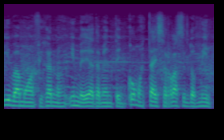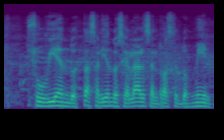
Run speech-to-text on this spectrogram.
Y vamos a fijarnos inmediatamente en cómo está ese Russell 2000 subiendo, está saliendo hacia el alza el Russell 2000.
